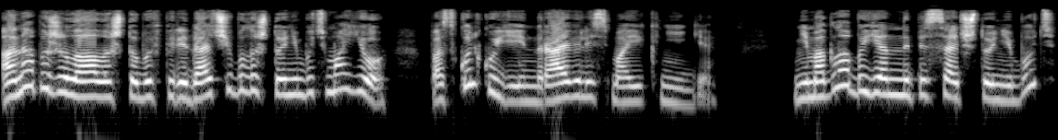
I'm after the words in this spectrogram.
Она пожелала, чтобы в передаче было что-нибудь мое, поскольку ей нравились мои книги. Не могла бы я написать что-нибудь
